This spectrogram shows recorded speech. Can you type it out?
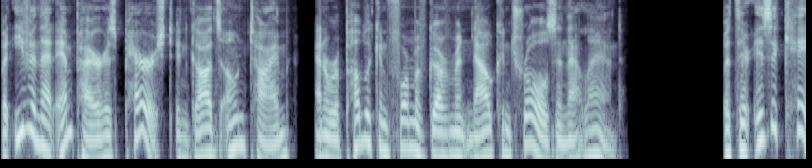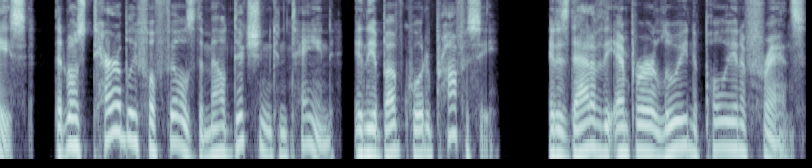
but even that empire has perished in God's own time, and a republican form of government now controls in that land. But there is a case that most terribly fulfills the malediction contained in the above quoted prophecy. It is that of the Emperor Louis Napoleon of France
